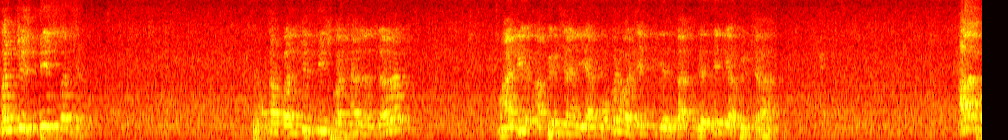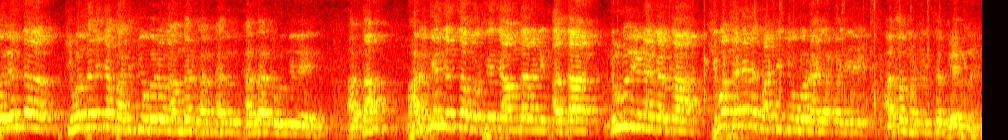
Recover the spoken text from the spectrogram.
पंचवीस तीस वर्ष. आता पंचवीस तीस वर्षानंतर माझी अपेक्षा या या कोकणवासियांची जनता जनतेची अपेक्षा आजपर्यंत शिवसेनेच्या पाठीशी उभे राहून आमदार खासदार निवडून दिले. आता भारतीय जनता पक्षाचे आमदार आणि खासदार निवडून येण्याकरता शिवसेनेच्या पाठीशी उभं राहायला पाहिजे असं म्हटलं तर गैर नाही.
